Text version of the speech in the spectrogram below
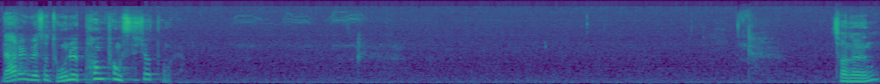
나를 위해서 돈을 펑펑 쓰셨던 거예요. 저는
